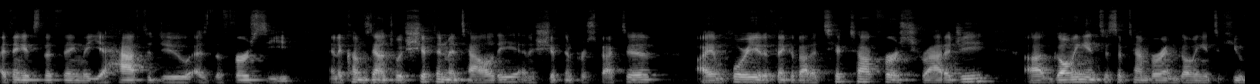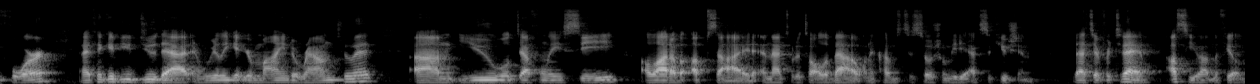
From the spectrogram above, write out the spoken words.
I think it's the thing that you have to do as the first seat and it comes down to a shift in mentality and a shift in perspective. I implore you to think about a TikTok first strategy uh, going into September and going into Q4. And I think if you do that and really get your mind around to it, um, you will definitely see a lot of upside. And that's what it's all about when it comes to social media execution. That's it for today. I'll see you out in the field.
